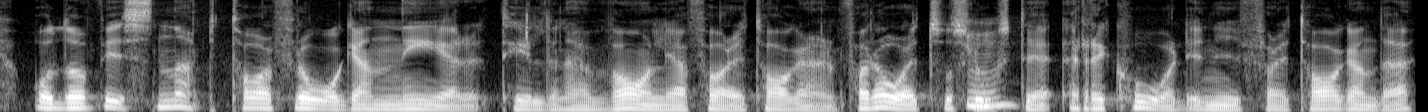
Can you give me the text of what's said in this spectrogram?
Och då vi snabbt tar frågan ner till den här vanliga företagaren. Förra året så slogs mm. det rekord i nyföretagande.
